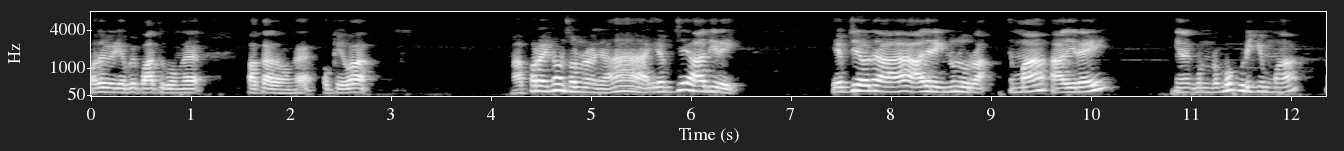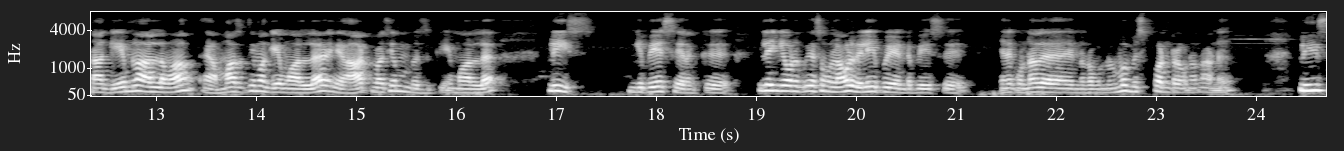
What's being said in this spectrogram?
முதல் வீடியோ போய் பார்த்துக்கோங்க. பார்க்காதவங்க. ஓகேவா அப்புறம் இன்னொன்று சொல்ல நினைச்சேன் ஆ எஃப்ஜே ஆதிரை. எஃப்ஜே வந்து ஆதிரை இன்னொன்று விட்றான் அம்மா ஆதிரை எனக்கு ஒன்று ரொம்ப பிடிக்கும்மா. நான் கேம்லாம் ஆடலம்மா. என் அம்மா சத்தியமாக கேம் ஆடல. என் ஆர்ட் மாசியம் கேம் ஆடல. ப்ளீஸ் இங்கே பேசு எனக்கு. இல்லை இங்கே உனக்கு பேச முடியல அவங்களும் வெளியே போய் என்கிட்ட பேசு. எனக்கு உன்னால் என்ன ரொம்ப ரொம்ப மிஸ் பண்ணுறவன நான். ப்ளீஸ்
